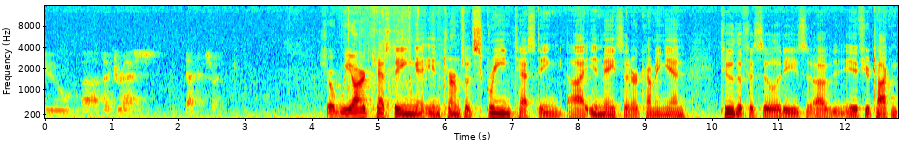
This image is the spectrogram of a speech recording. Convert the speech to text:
to, uh, address that concern? Sure, we are testing in terms of screen testing uh, inmates that are coming in to the facilities. Uh, If you're talking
